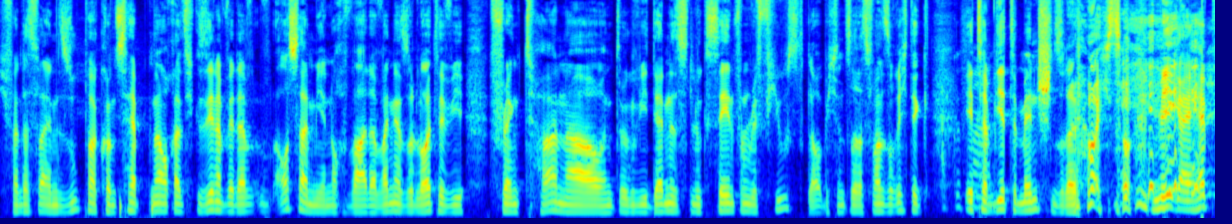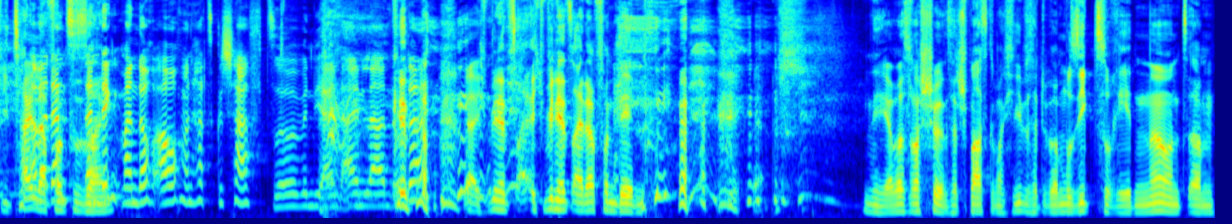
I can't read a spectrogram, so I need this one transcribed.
Ich fand, das war ein super Konzept. Ne? Auch als ich gesehen habe, wer da außer mir noch war, da waren ja so Leute wie Frank Turner und irgendwie Dennis Luxane von Refused, glaube ich, und so. Das waren so richtig Abgefahren. etablierte Menschen. So, da war ich so mega happy, Teil dann, davon zu sein. Dann denkt man doch auch, man hat es geschafft, so, wenn die einen einladen, genau. oder? Ja, ich bin, jetzt, ich bin jetzt einer von denen. ja. Nee, aber es war schön, es hat Spaß gemacht. Ich liebe es halt über Musik zu reden, ne? Und ähm,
